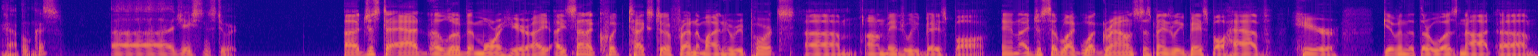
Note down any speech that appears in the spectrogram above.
happens. Okay. Uh, Jason Stewart. Uh, just to add a little bit more here, I, I, sent a quick text to a friend of mine who reports um, on Major League Baseball, and I just said, like, what grounds does Major League Baseball have here, given that there was not um,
